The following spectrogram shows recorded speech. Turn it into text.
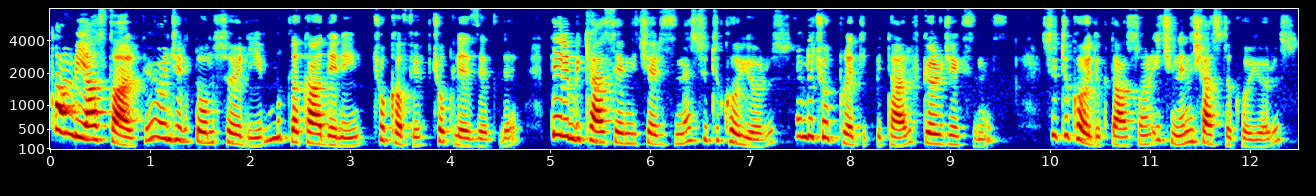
Tam bir yaz tarifi. Öncelikle onu söyleyeyim. Mutlaka deneyin. Çok hafif, çok lezzetli. Derin bir kasenin içerisine sütü koyuyoruz. Hem de çok pratik bir tarif göreceksiniz. Sütü koyduktan sonra içine nişasta koyuyoruz.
